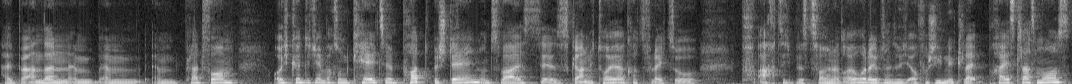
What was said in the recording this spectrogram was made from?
halt bei anderen ähm, ähm, ähm, Plattformen euch könnt ihr einfach so einen Kälte-Pot bestellen und zwar ist der ist gar nicht teuer, kostet vielleicht so pf, 80 bis 200 Euro. Da gibt es natürlich auch verschiedene Klei Preisklassements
